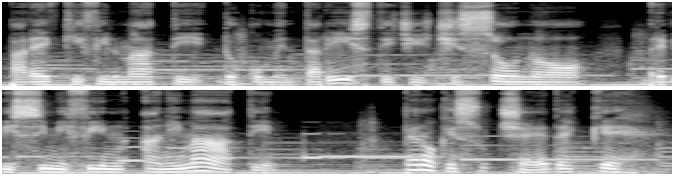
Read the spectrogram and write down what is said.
parecchi filmati documentaristici, ci sono brevissimi film animati. Però che succede? Che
